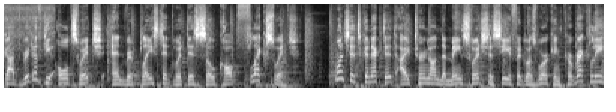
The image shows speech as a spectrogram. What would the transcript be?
got rid of the old switch, and replaced it with this so-called flex switch. Once it's connected, I turned on the main switch to see if it was working correctly.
